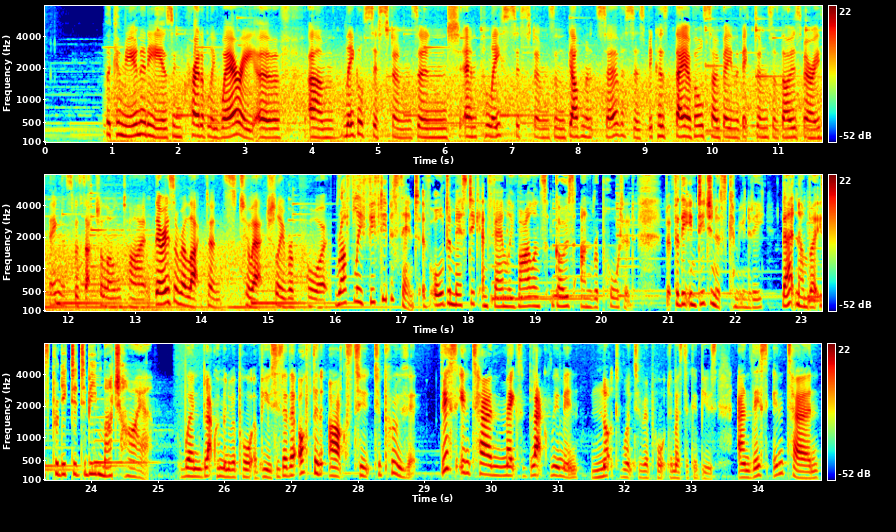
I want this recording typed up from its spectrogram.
The community is incredibly wary of um, legal systems and, and police systems and government services because they have also been the victims of those very things for such a long time. There is a reluctance to actually report. Roughly 50% of all domestic and family violence goes unreported, but for the Indigenous community, that number is predicted to be much higher. When black women report abuse, is that they're often asked to, to prove it. This in turn makes black women not want to report domestic abuse, and this in turn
